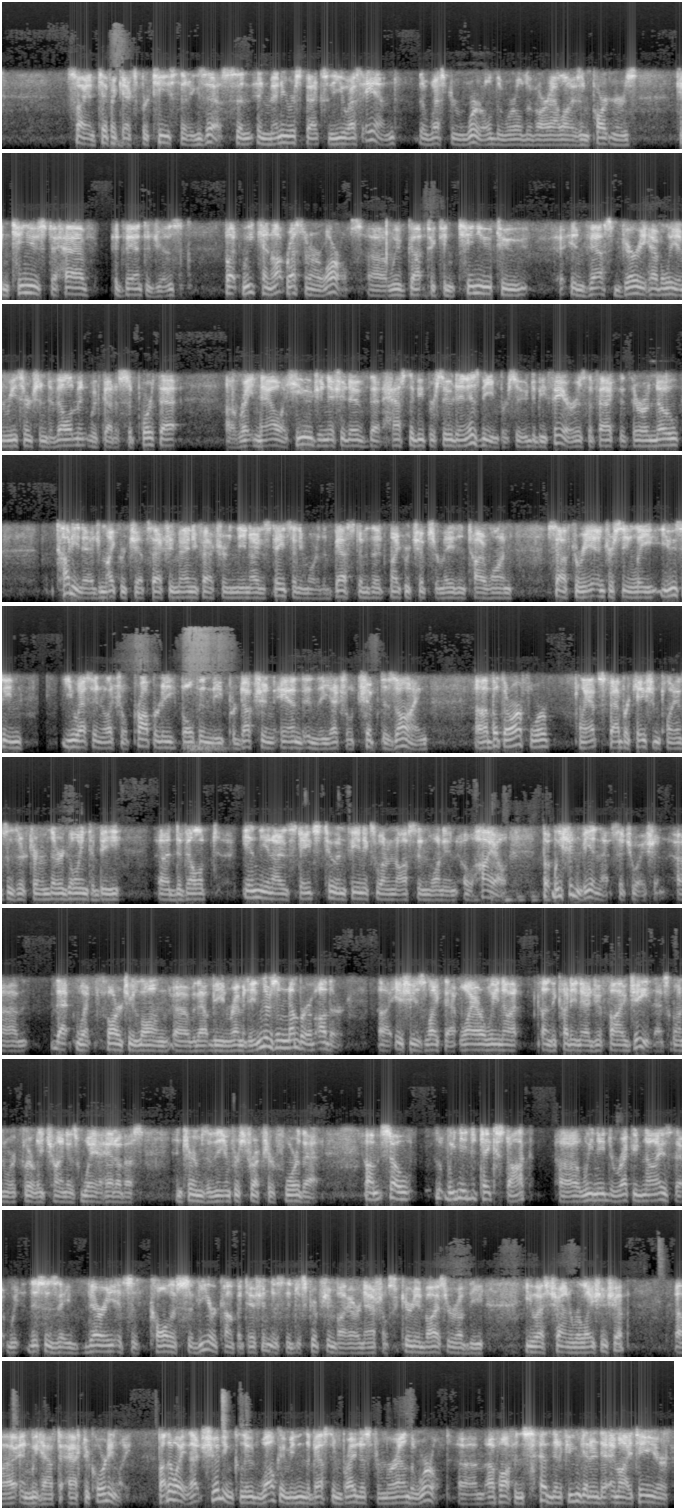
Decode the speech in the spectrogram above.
scientific expertise that exists. And in many respects, the U.S. and the Western world, the world of our allies and partners, continues to have advantages, but we cannot rest on our laurels. Uh, we've got to continue to invest very heavily in research and development. We've got to support that. Uh, right now, a huge initiative that has to be pursued and is being pursued, to be fair, is the fact that there are no cutting edge microchips actually manufactured in the United States anymore. The best of the microchips are made in Taiwan, South Korea. Interestingly, using U.S. intellectual property, both in the production and in the actual chip design. Uh, but there are four plants, fabrication plants as they're termed, that are going to be uh, developed in the United States, two in Phoenix, one in Austin, one in Ohio. But we shouldn't be in that situation. Um, that went far too long uh, without being remedied. And there's a number of other uh, issues like that. Why are we not on the cutting edge of 5G? That's one where clearly China's way ahead of us in terms of the infrastructure for that. Um, so we need to take stock. Uh, we need to recognize that we, this is a very, it's a, called a severe competition, is the description by our national security advisor of the U.S.-China relationship, uh, and we have to act accordingly. By the way, that should include welcoming the best and brightest from around the world. Um, I've often said that if you can get into MIT or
